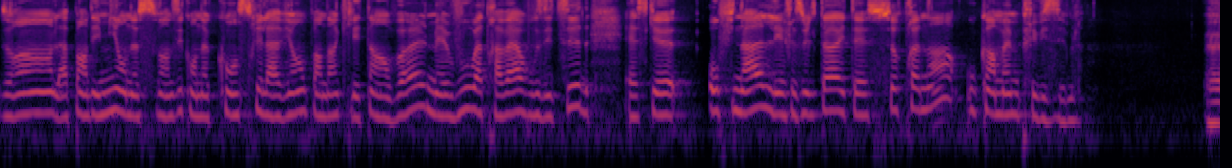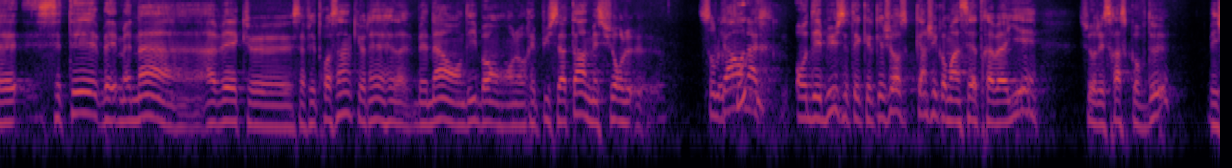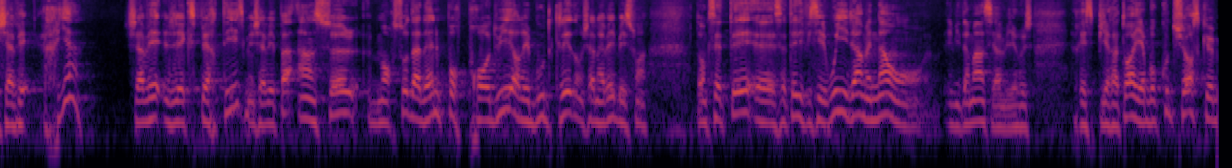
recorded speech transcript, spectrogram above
Durant la pandémie, on a souvent dit qu'on a construit l'avion pendant qu'il était en vol, mais vous, à travers vos études, est-ce que au final, les résultats étaient surprenants ou quand même prévisibles? Euh, c'était ben, maintenant avec euh, ça fait trois ans est maintenant on dit bon on aurait pu s'attendre mais sur le sur le coup? au début c'était quelque chose quand j'ai commencé à travailler sur les SRAS-CoV-2 mais j'avais rien j'avais l'expertise, mais je n'avais pas un seul morceau d'ADN pour produire les bouts de clés dont j'en avais besoin. Donc c'était euh, c'était difficile. Oui, là maintenant, évidemment, c'est un virus respiratoire. Il y a beaucoup de choses que,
